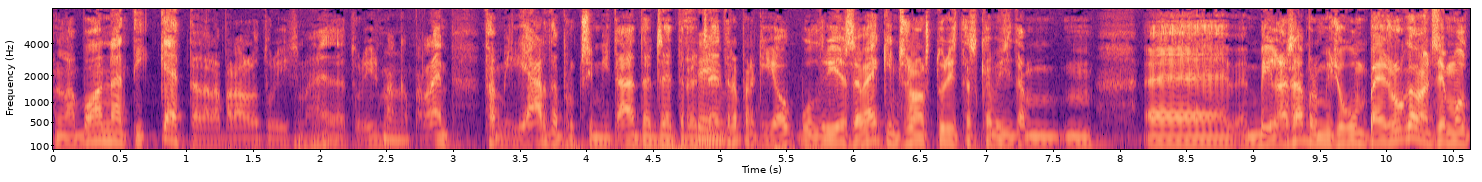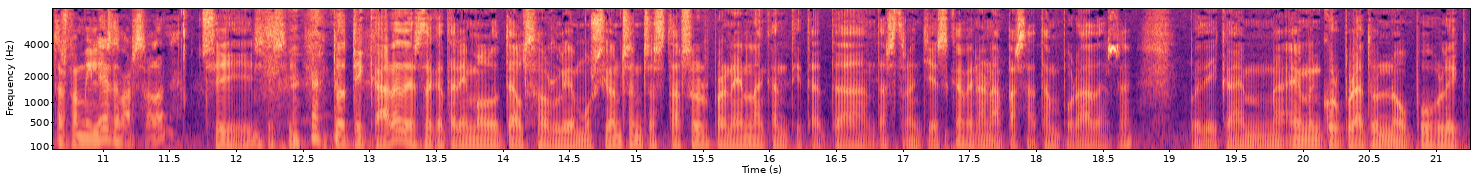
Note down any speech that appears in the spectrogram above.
amb la bona etiqueta de la paraula turisme, eh? de turisme mm. que parlem, familiar, de proximitat, etc sí. etc perquè jo voldria saber quins són els turistes que visiten mm, eh, Vilassar, però m'hi jugo un pèsol que van ser moltes famílies de Barcelona. Sí, sí, sí. Tot i que ara, des de que tenim l'hotel Saurli Emocions, ens està sorprenent la quantitat d'estrangers de, que venen a passar temporades. Eh? Vull dir que hem, hem incorporat un nou públic,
